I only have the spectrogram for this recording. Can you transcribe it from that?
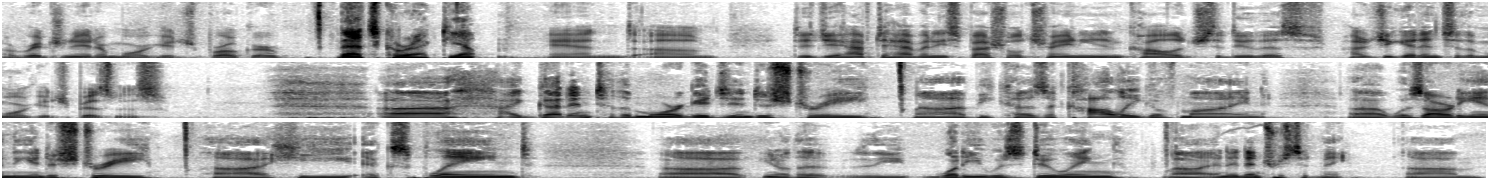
originator, mortgage broker. That's correct, yep. And um, did you have to have any special training in college to do this? How did you get into the mortgage business? Uh, I got into the mortgage industry uh, because a colleague of mine uh, was already in the industry. Uh, he explained, uh, you know, the, the what he was doing, uh, and it interested me. Um,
